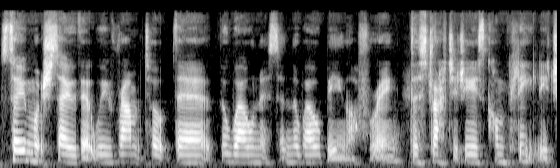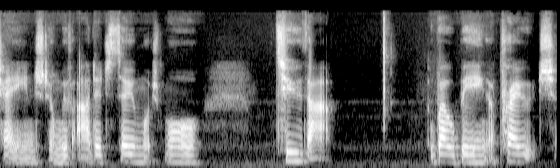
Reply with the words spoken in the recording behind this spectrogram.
So much so that we've ramped up the, the wellness and the well-being offering. The strategy has completely changed and we've added so much more to that well-being approach.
